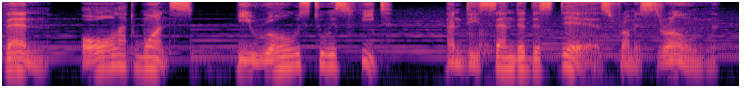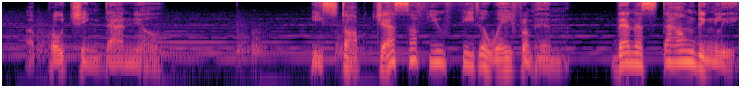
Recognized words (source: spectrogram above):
Then, all at once, he rose to his feet and descended the stairs from his throne, approaching Daniel. He stopped just a few feet away from him. Then, astoundingly,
